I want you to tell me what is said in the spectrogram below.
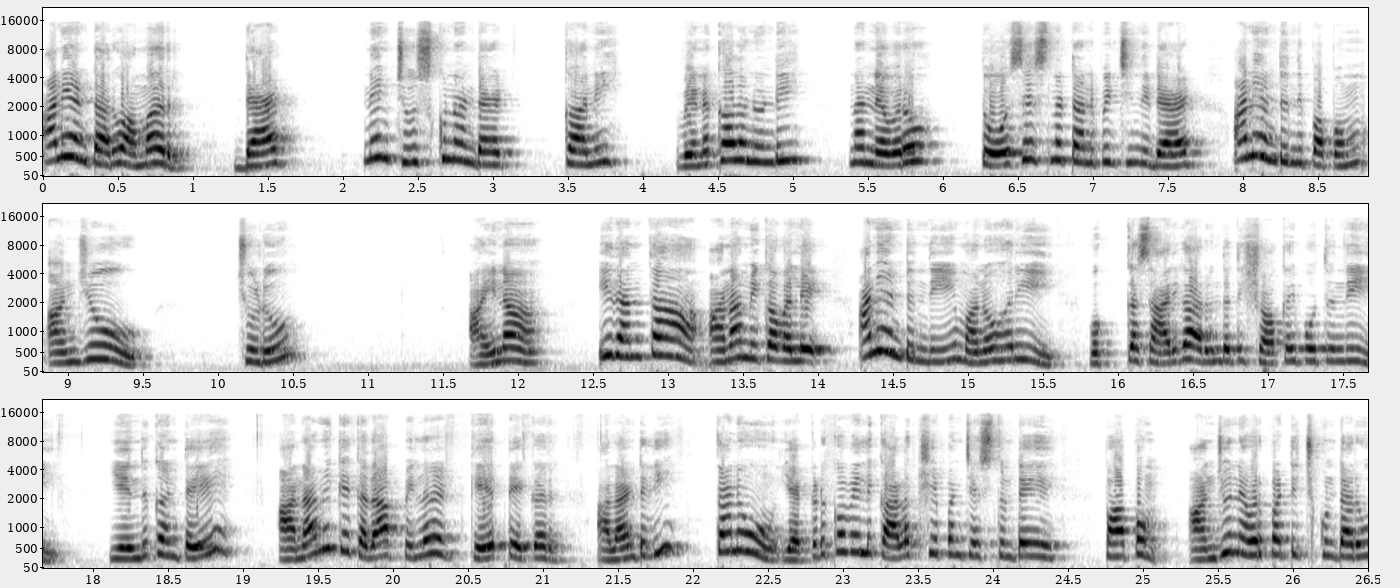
అని అంటారు అమర్. డాడ్ నేను చూసుకున్నాను డాడ్. కానీ వెనకాల నుండి నన్నెవరో తోసేసినట్టు అనిపించింది డాడ్ అని అంటుంది పాపం అంజు. చూడు అయినా ఇదంతా అనామిక వల్లే అని అంటుంది మనోహరి. ఒక్కసారిగా అరుంధతి షాక్ అయిపోతుంది. ఎందుకంటే అనామికే కదా పిల్లల కేర్ టేకర్. అలాంటిది తను ఎక్కడికో వెళ్ళి కాలక్షేపం చేస్తుంటే పాపం అంజుని ఎవరు పట్టించుకుంటారు?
